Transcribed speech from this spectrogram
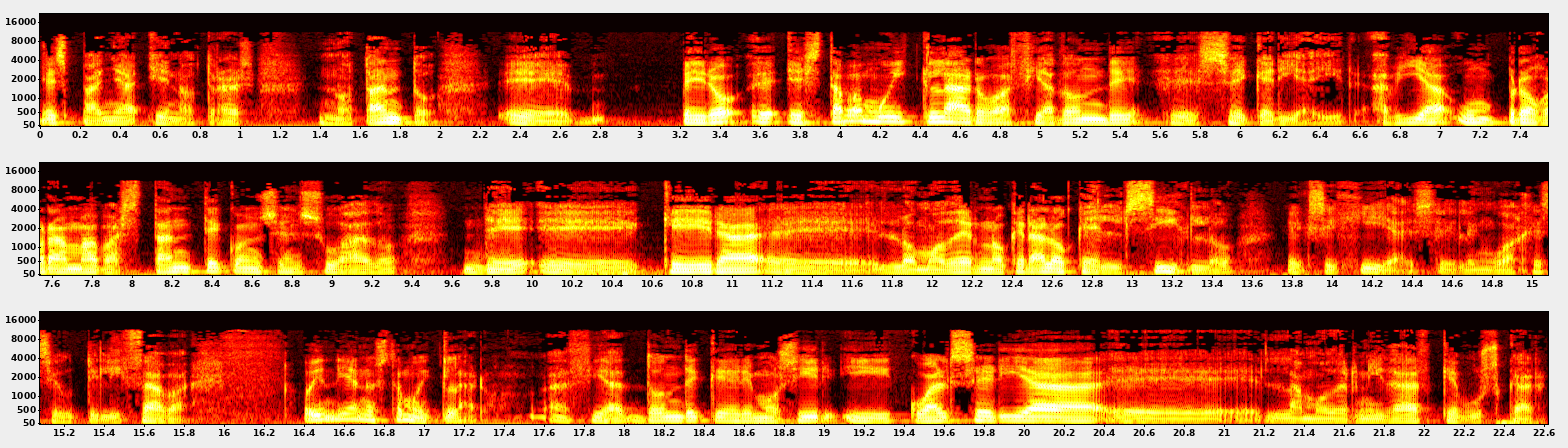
España y en otras no tanto. Eh, pero eh, estaba muy claro hacia dónde eh, se quería ir. Había un programa bastante consensuado de qué era lo moderno, qué era lo que el siglo exigía. Ese lenguaje se utilizaba. Hoy en día no está muy claro hacia dónde queremos ir y cuál sería eh, la modernidad que buscar.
